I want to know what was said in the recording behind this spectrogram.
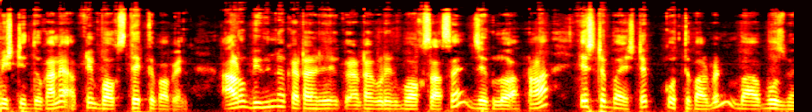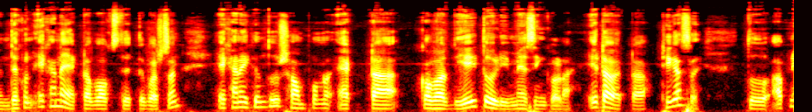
মিষ্টির দোকানে আপনি বক্স দেখতে পাবেন। আরও বিভিন্ন ক্যাটাগরি ক্যাটাগরির বক্স আছে, যেগুলো আপনারা স্টেপ বাই স্টেপ করতে পারবেন বা বুঝবেন। দেখুন, এখানে একটা বক্স দেখতে পাচ্ছেন। এখানে কিন্তু সম্পূর্ণ একটা কভার দিয়েই তৈরি ম্যাচিং করা। এটাও একটা, ঠিক আছে? তো আপনি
